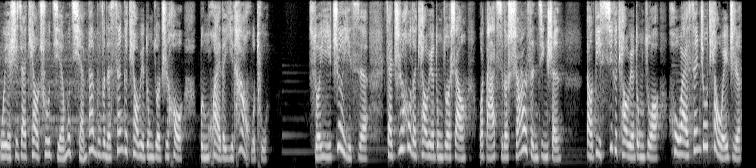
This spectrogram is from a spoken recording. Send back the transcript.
我也是在跳出节目前半部分的三个跳跃动作之后崩坏的一塌糊涂。所以这一次，在之后的跳跃动作上，我打起了十二分精神，到第七个跳跃动作后外三周跳为止，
